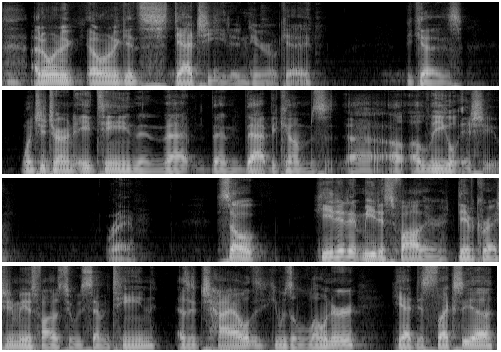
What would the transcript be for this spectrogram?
I don't want to. I don't want to get statchied in here, okay? Because once you turn eighteen, then that then that becomes uh, a, a legal issue. Right. So he didn't meet his father, David Koresh. He didn't meet his father until he was seventeen. As a child, he was a loner. He had dyslexia,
